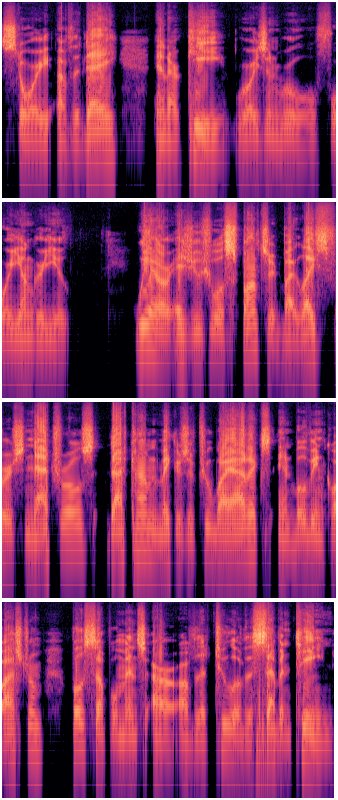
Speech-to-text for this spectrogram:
story of the day and our key Roizen rule for younger you. We are, as usual, sponsored by Life's First Naturals.com, makers of True Biotics and Bovine Colostrum. Both supplements are of the two of the 17.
